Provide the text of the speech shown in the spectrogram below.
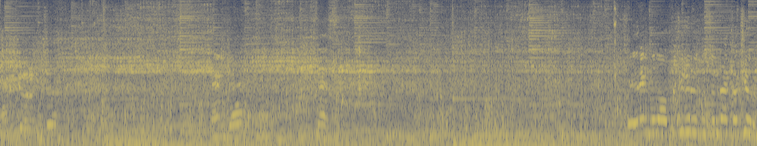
hem görüntü hem de ses. Şehrin bunaltıcı gürültüsünden kaçıyoruz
